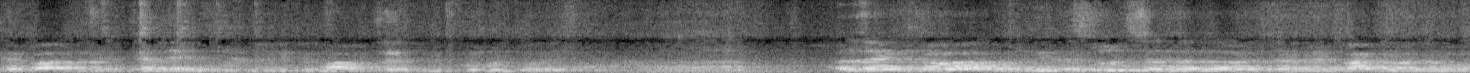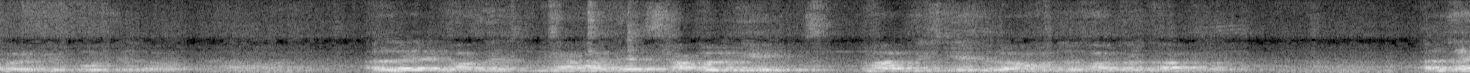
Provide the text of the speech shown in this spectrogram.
کے پاس میں رکھ کے کے معاف کر کے قبول کرے اللہ کے ثواب رسول صلی اللہ علیہ وسلم پاک مدد مبارک کے پہنچ جاؤ আল্লাহ এর বরকত তুমি আমাদের সকলকে তোমার বিশেষ রহমত বরকত দান করো। আল্লাহ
